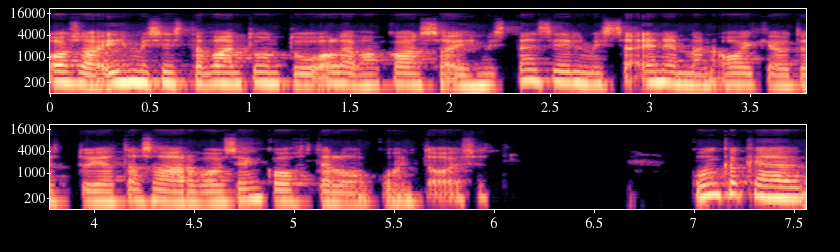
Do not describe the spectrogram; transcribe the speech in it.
Osa ihmisistä vain tuntuu olevan kanssa ihmisten silmissä enemmän oikeutettuja tasa-arvoiseen kohteluun kuin toiset. Kuinka käy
